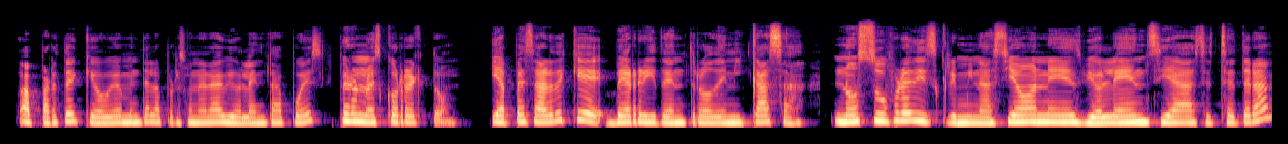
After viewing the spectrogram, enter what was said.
aparte que obviamente la persona era violenta, pues, pero no es correcto. Y a pesar de que Berry dentro de mi casa no sufre discriminaciones, violencias, etcétera,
